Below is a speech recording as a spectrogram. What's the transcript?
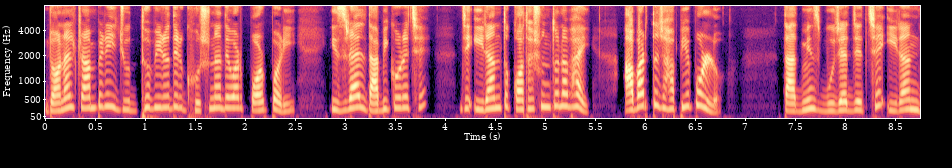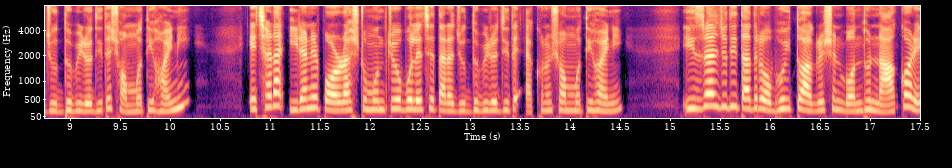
ডোনাল্ড ট্রাম্পের এই যুদ্ধবিরোধের ঘোষণা দেওয়ার পরপরই ইসরায়েল দাবি করেছে যে, ইরান তো কথা শুনত না ভাই, আবার তো ঝাঁপিয়ে পড়ল। তাদমিন্স বুঝার যাচ্ছে ইরান যুদ্ধবিরোধীতে সম্মতি হয়নি। এছাড়া ইরানের পররাষ্ট্রমন্ত্রীও বলেছে তারা যুদ্ধবিরোধীতে এখনও সম্মতি হয়নি। ইসরায়েল যদি তাদের অবৈধ আগ্রেশন বন্ধ না করে,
